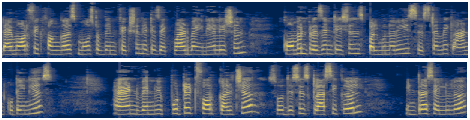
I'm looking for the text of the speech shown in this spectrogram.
dimorphic fungus most of the infection it is acquired by inhalation common presentations pulmonary systemic and cutaneous. And when we put it for culture so this is classical intracellular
